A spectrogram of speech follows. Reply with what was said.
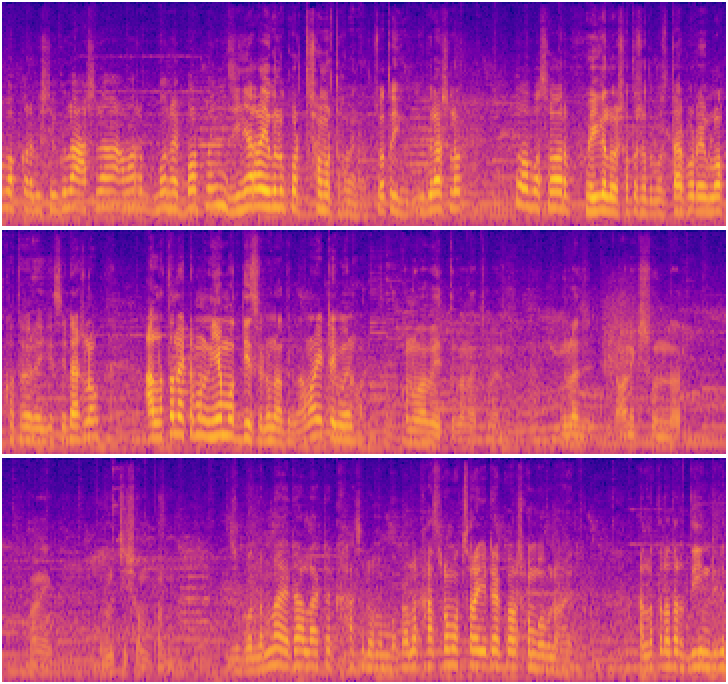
অবাক করা বিষয়, এগুলো আসলে আমার মনে হয় বর্তমান ইঞ্জিনিয়াররা এগুলো করতে সমর্থ হবে না, যতই এগুলো আসলে বছর হয়ে গেল শত শত বছর তারপরে এগুলো অক্ষত হয়ে রয়ে গেছে। এটা আসলে আল্লাহ তালা একটা নিয়ামত দিয়েছিল না আমার এটাই মনে হয়। কোনোভাবেই তুলনা চলে না। এগুলো অনেক সুন্দর অনেক রুচি সম্পন্ন যে বললাম না এটা আল্লাহ একটা খাস রহমত। আল্লাহ খাস রহমত ছাড়া এটা করা সম্ভব না হয়তো। আল্লাহ তালা তার দিন দিনে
